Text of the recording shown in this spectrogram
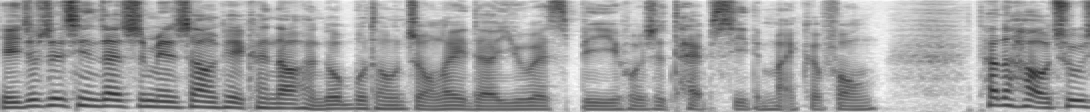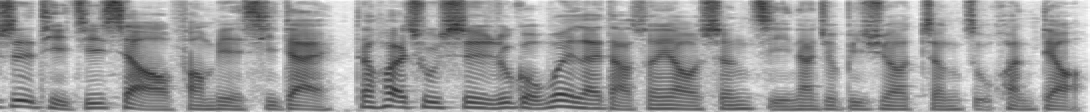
也就是现在市面上可以看到很多不同种类的 USB 或是 Type C 的麦克风。它的好处是体积小，方便携带；但坏处是，如果未来打算要升级，那就必须要整组换掉，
